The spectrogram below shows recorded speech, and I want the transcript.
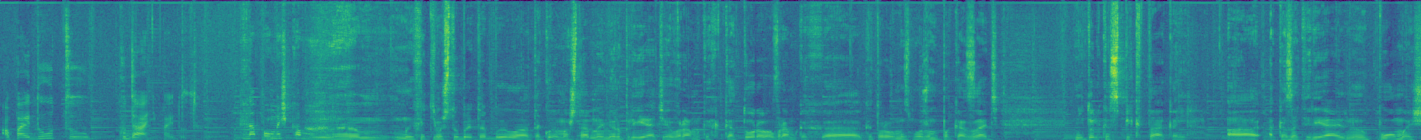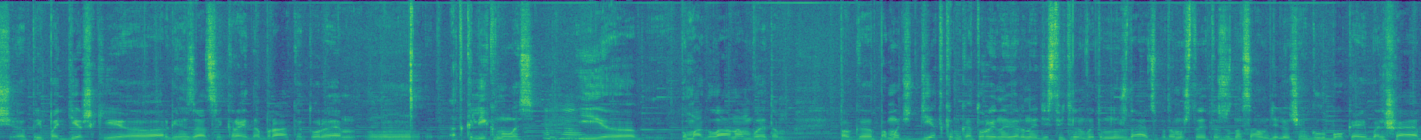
а пойдут куда они пойдут? На помощь кому? Эм, Мы хотим, чтобы это было такое масштабное мероприятие, в рамках которого, в рамках э, которого мы сможем показать не только спектакль, а оказать реальную помощь э, при поддержке э, организации «Край добра», которая откликнулась и э, помогла нам в этом. Пог- Помочь деткам, которые, наверное, действительно в этом нуждаются, потому что это же на самом деле очень глубокая и большая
